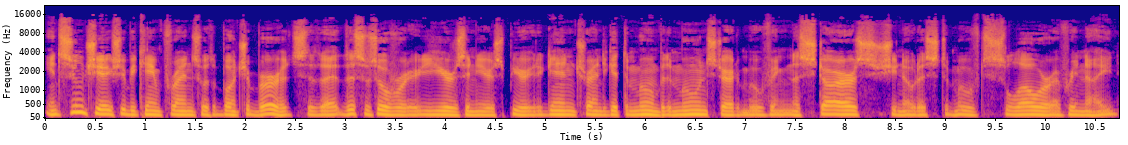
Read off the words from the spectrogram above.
And soon she actually became friends with a bunch of birds. This was over a years and years period. Again, trying to get the moon, but the moon started moving. The stars, she noticed, moved slower every night.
